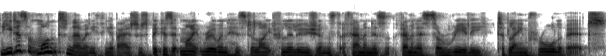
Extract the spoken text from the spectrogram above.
He doesn't want to know anything about it because it might ruin his delightful illusions that feminism, feminists are really to blame for all of it.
